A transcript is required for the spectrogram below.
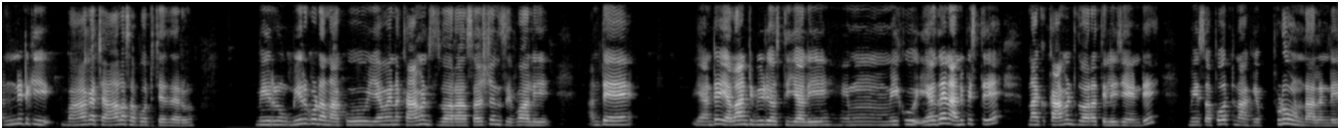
అన్నిటికీ బాగా చాలా సపోర్ట్ చేశారు. మీరు మీరు కూడా నాకు ఏమైనా కామెంట్స్ ద్వారా సజెషన్స్ ఇవ్వాలి. అంటే అంటే ఎలాంటి వీడియోస్ తీయాలి? మీకు ఏదైనా అనిపిస్తే నాకు కామెంట్ ద్వారా తెలియజేయండి. మీ సపోర్ట్ నాకు ఎప్పుడూ ఉండాలండి.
